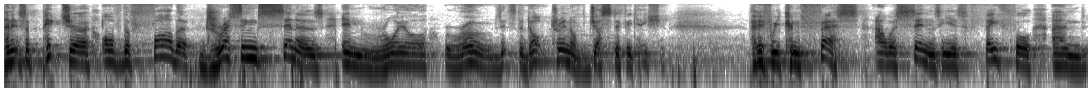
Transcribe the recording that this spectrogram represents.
And it's a picture of the Father dressing sinners in royal robes. It's the doctrine of justification. That if we confess our sins, He is faithful and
